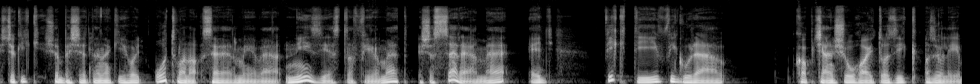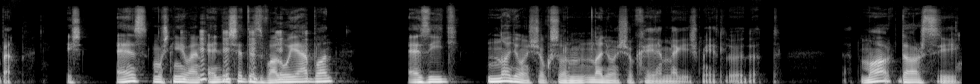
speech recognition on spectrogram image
és csak így később esett neki, hogy ott van a szerelmével, nézi ezt a filmet, és a szerelme egy fiktív figurál kapcsán sóhajtozik az ölében. És ez most nyilván egy eset, ez valójában ez így nagyon sokszor, nagyon sok helyen megismétlődött. Tehát Mark Darcy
